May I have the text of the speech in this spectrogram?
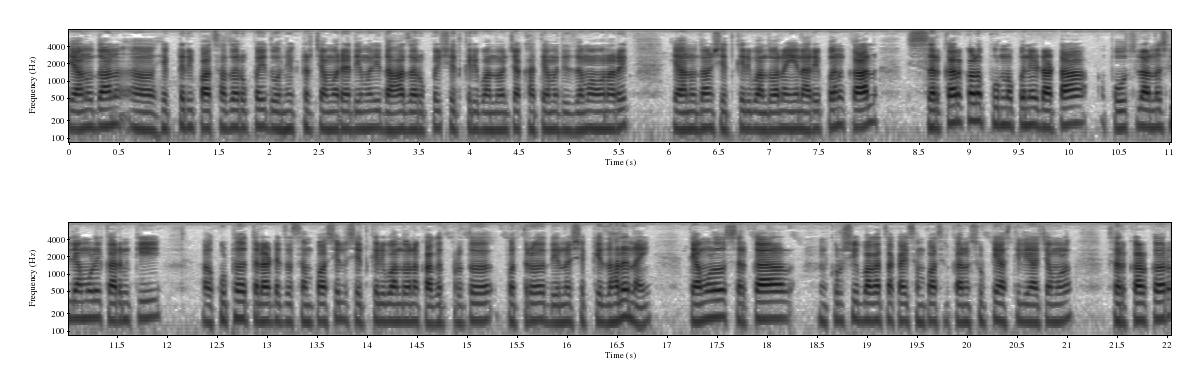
हे अनुदान हेक्टरी पाच हजार रुपये दोन हेक्टरच्या मर्यादेमध्ये दहा हजार रुपये शेतकरी बांधवांच्या खात्यामध्ये जमा होणार आहेत. हे अनुदान शेतकरी बांधवांना येणार आहे. पण काल सरकारकडं पूर्णपणे डाटा पोहोचला नसल्यामुळे कारण की कुठं तलाट्याचा संप असेल शेतकरी बांधवांना कागदपत्र पत्र देणं शक्य झालं नाही. त्यामुळं सरकार कृषी विभागाचा काही संप असेल कारण सुट्ट्या असतील याच्यामुळं सरकारकर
